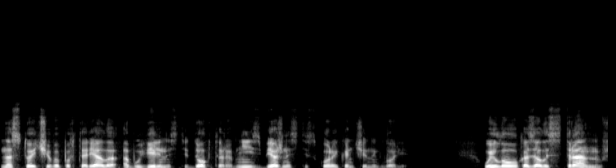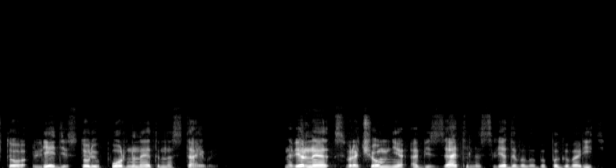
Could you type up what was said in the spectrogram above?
настойчиво повторяла об уверенности доктора в неизбежности скорой кончины Глории. Уиллоу казалось странным, что леди столь упорно на этом настаивает. Наверное, с врачом мне обязательно следовало бы поговорить.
